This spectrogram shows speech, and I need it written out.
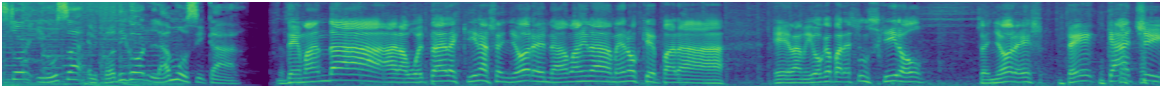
Store y usa el código La Música. Demanda a la vuelta de la esquina, señores, nada más y nada menos que para el amigo que parece un Skittle. Señores, Tecachi.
